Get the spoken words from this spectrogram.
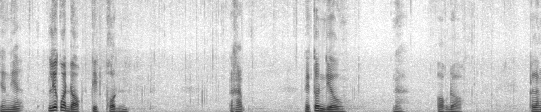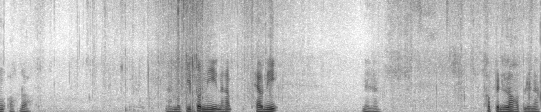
อย่างเนี้ย เรียกว่าดอกติดผลนะครับ ในต้นเดียวนะออกดอกกำลังออกดอก นะเมื่อกี้ต้นนี้นะครับ แถวนี้เนี่ยฮะเขาเป็นรอบเลยนะ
